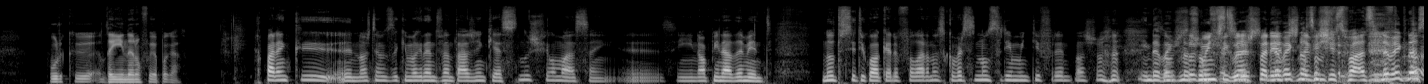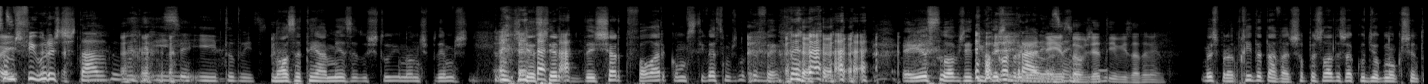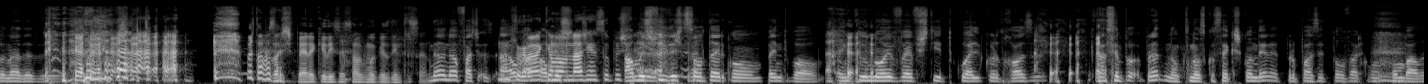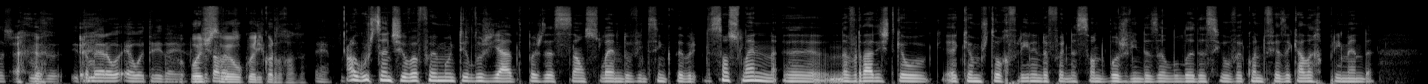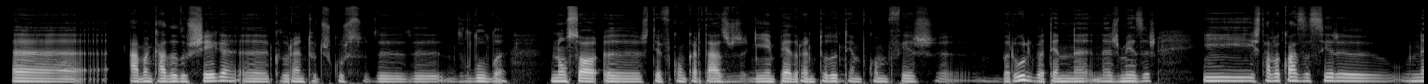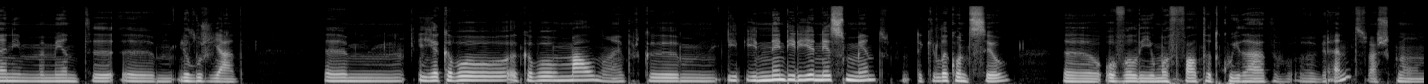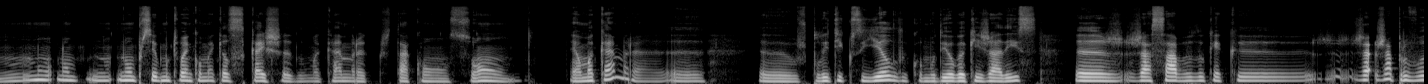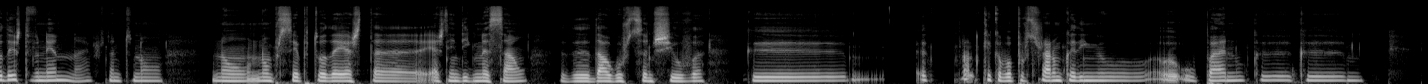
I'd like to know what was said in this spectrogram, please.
porque daí ainda não foi apagado. Reparem que eh, nós temos aqui uma grande vantagem que é se nos filmassem eh, assim inopinadamente noutro sítio qualquer a falar, a nossa conversa não seria muito diferente. Nós Ainda bem somos que nós somos muito figuras, ainda bem transparentes que na nós somos, Vichy Soares. ainda bem que nós Não, é somos figuras de Estado e, e tudo isso. Nós até à mesa do estúdio não nos podemos esquecer de deixar de falar como se estivéssemos no café. é esse o objetivo Ao deste programa. É esse o objetivo, exatamente. Mas pronto, Rita Tavares, sopa gelada, já que o Diogo não acrescentou nada de. Mas estavas à espera que eu dissesse alguma coisa de interessante. Não, não, faz. Um programa que é uma umas, homenagem sopas há umas vestidas de solteiro com paintball em que o noivo é vestido de coelho cor-de-rosa, que está sempre. Pronto, não, que não se consegue esconder, é de propósito para levar com, com balas. Mas, eh, e também era, é outra ideia. Hoje sou eu o coelho cor-de-rosa. Augusto Santos Silva foi muito elogiado depois da sessão solene do 25 de Abril. Sessão solene, eh, na verdade, isto que eu, a que eu me estou a referir ainda foi na sessão de boas-vindas a Lula da Silva, quando fez aquela reprimenda ah, à bancada do Chega, ah, que durante o discurso de, de- de Lula não só ah, esteve com cartazes e em pé durante todo o tempo, como fez ah, barulho, batendo na- nas mesas, e estava quase a ser unanimemente elogiado. Um, e acabou, acabou mal, não é? Porque, hum, e, e nem diria nesse momento, aquilo aconteceu, uh, houve ali uma falta de cuidado uh, grande. Acho que não, não, não, não percebo muito bem como é que ele se queixa de uma câmara que está com som. É uma câmara. uh, os políticos e ele, como o Diogo aqui já disse, já sabe do que é que. Já, já provou deste veneno, não é? Portanto, não não, não percebo toda esta, esta indignação de, de Augusto Santos Silva que, pronto, que acabou por sujar um bocadinho o, o pano que, que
